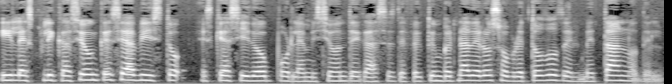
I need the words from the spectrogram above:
Y la explicación que se ha visto es que ha sido por la emisión de gases de efecto invernadero, sobre todo del metano, del,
